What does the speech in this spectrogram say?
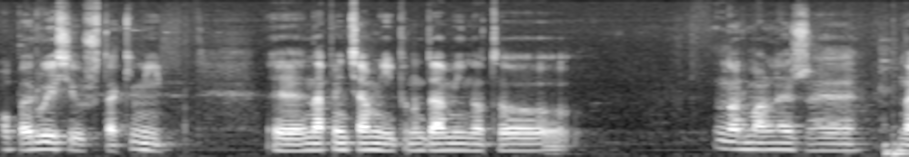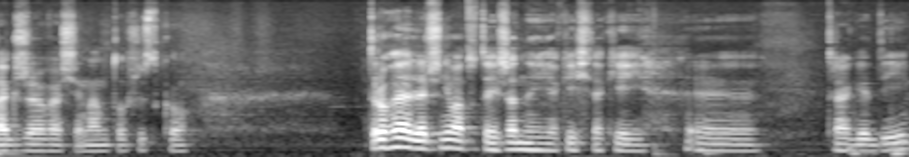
operuje się już takimi e, napięciami i prądami, no to normalne, że nagrzewa się nam to wszystko trochę, lecz nie ma tutaj żadnej jakiejś takiej e, tragedii.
